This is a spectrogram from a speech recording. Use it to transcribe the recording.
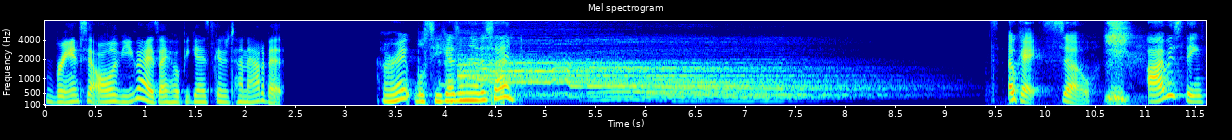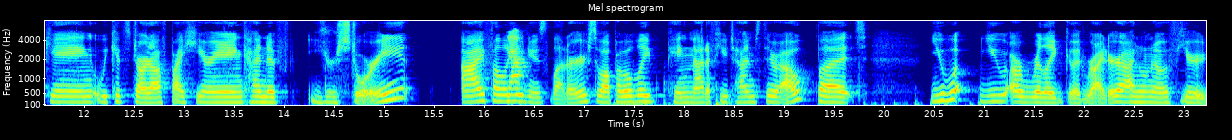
bring it to all of you guys. I hope you guys get a ton out of it. All right, we'll see you guys on the other side. Okay, so I was thinking we could start off by hearing kind of your story. I follow your newsletter, so I'll probably ping that a few times throughout, but you you are a really good writer. I don't know if you're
